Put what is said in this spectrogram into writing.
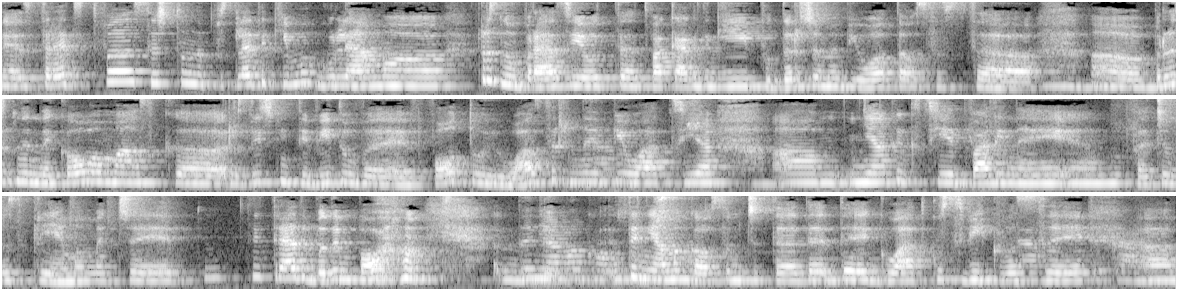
да. средства, също напоследък има голямо разнообразие от това как да ги поддържаме, било то с а, а, бръст бръснене, кола маска, различните видове фото и лазерна епилация, а, някак си едва ли не е, вече възприемаме, че трябва да бъдем по... Да няма косъмчета. Да няма косъмчета, да, да е гладко, свиква Да, се. е. А,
